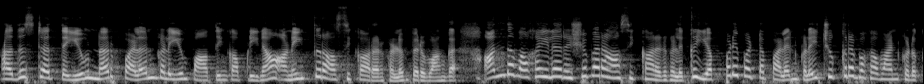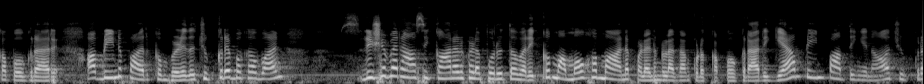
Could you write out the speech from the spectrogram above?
அதிர்ஷ்டத்தையும் நற்பலன்களையும் பார்த்தீங்க அப்படின்னா அனைத்து ராசிக்காரர்களும் பெறுவாங்க. அந்த வகையில் ரிஷப ராசிக்காரர்களுக்கு எப்படிப்பட்ட பலன்களை சுக்கர பகவான் கொடுக்க போகிறாரு? அப்படின்னு பார்க்கும் பொழுது சுக்கர பகவான் ரிஷபராசிக்காரர்களை பொறுத்த வரைக்கும் அமோகமான பலன்களை தான் கொடுக்க போகிறாரு. ஏன் அப்படின்னு பார்த்தீங்கன்னா சுக்கர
